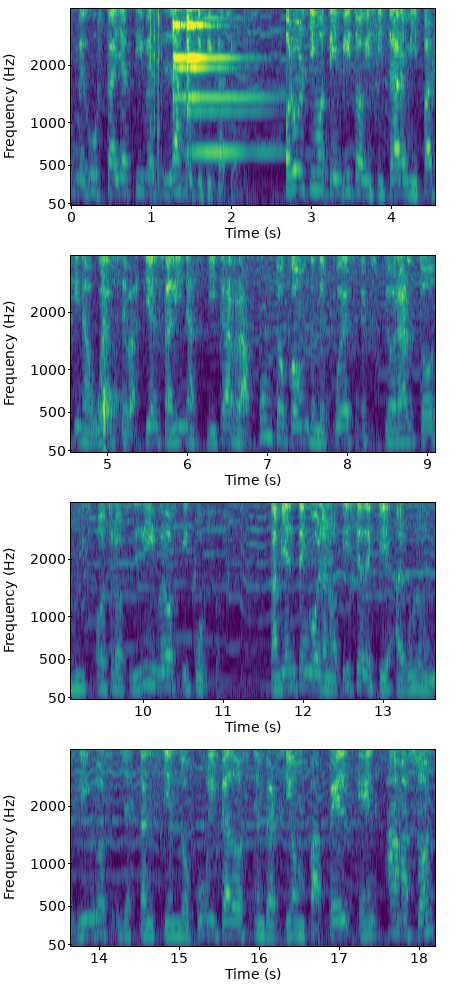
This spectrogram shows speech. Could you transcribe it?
un me gusta y actives las notificaciones. Por último, te invito a visitar mi página web sebastiansalinasguitarra.com donde puedes explorar todos mis otros libros y cursos. También tengo la noticia de que algunos de mis libros ya están siendo publicados en versión papel en Amazon.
